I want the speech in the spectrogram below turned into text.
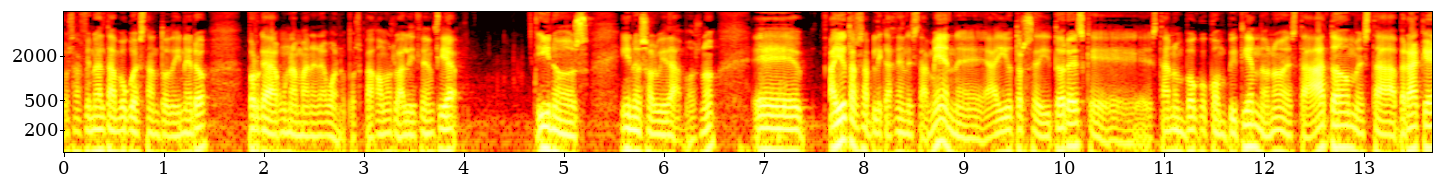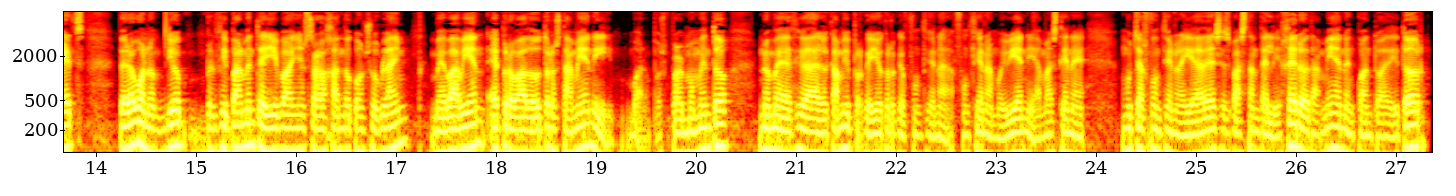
pues al final tampoco es tanto dinero porque de alguna manera, bueno, pues pagamos la licencia y nos, y nos olvidamos, ¿no? Eh, hay otras aplicaciones también, eh, hay otros editores que están un poco compitiendo, ¿no? Está Atom, está Brackets, pero bueno, yo principalmente llevo años trabajando con Sublime, me va bien, he probado otros también y bueno, pues por el momento no me decido dar el cambio porque yo creo que funciona, funciona muy bien y además tiene muchas funcionalidades, es bastante ligero también en cuanto a editor.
